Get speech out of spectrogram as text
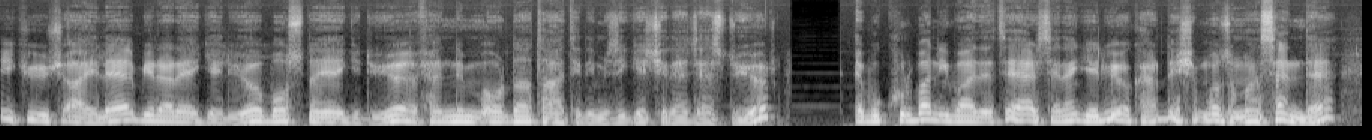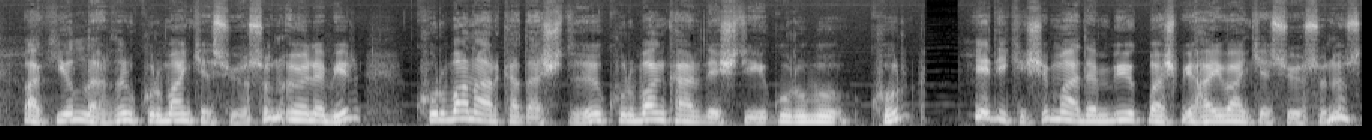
2-3 aile bir araya geliyor, Bosna'ya gidiyor. Efendim orada tatilimizi geçireceğiz diyor. E bu kurban ibadeti her sene geliyor kardeşim. O zaman sen de bak yıllardır kurban kesiyorsun. Öyle bir kurban arkadaşlığı, kurban kardeşliği grubu kur. Yedi kişi madem büyükbaş bir hayvan kesiyorsunuz.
